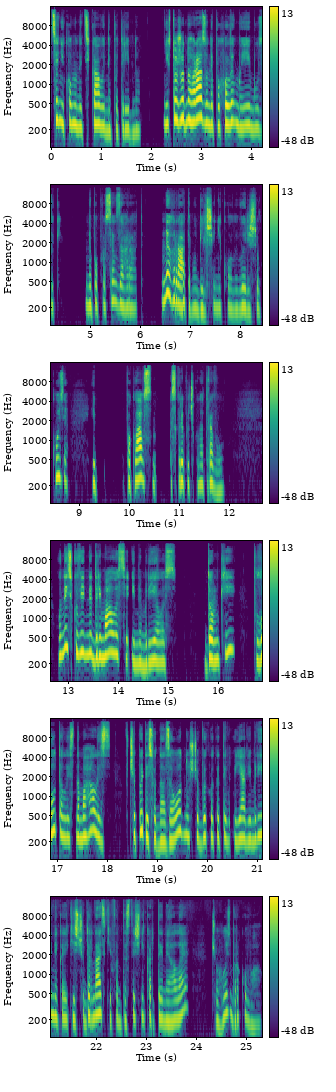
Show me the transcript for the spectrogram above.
Це нікому не цікаво і не потрібно. Ніхто жодного разу не похвалив моєї музики, не попросив заграти. Не гратиму більше ніколи, вирішив Кузя поклав скрипочку на траву. У низькові не дрімалося і не мріялось. Домки плутались, намагались вчепитись одна за одну, щоб викликати в уяві мрійника якісь чудернацькі фантастичні картини, але чогось бракувало.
